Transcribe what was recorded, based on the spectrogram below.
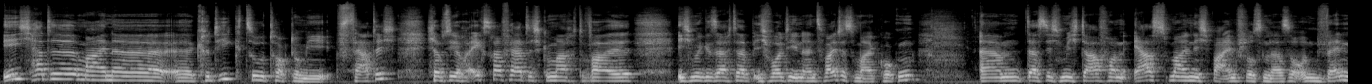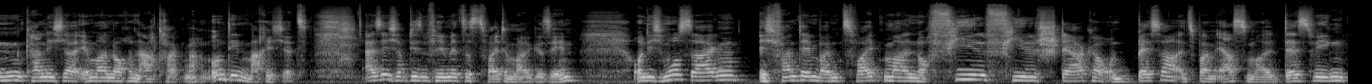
Ich hatte meine äh, Kritik zu Talk to Me fertig. Ich habe sie auch extra fertig gemacht, weil ich mir gesagt habe, ich wollte ihn ein zweites Mal gucken ähm, dass ich mich davon erstmal nicht beeinflussen lasse. Und wenn, kann ich ja immer noch einen Nachtrag machen. Und den mache ich jetzt. Also ich habe diesen Film jetzt das zweite Mal gesehen. Und ich muss sagen, ich fand den beim zweiten Mal noch viel, viel stärker und besser als beim ersten Mal. Deswegen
